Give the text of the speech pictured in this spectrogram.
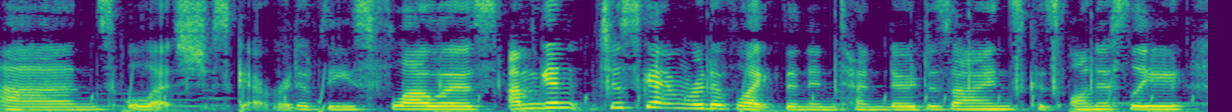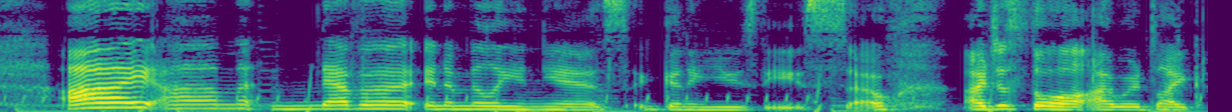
And let's just get rid of these flowers. I'm gonna just getting rid of like the Nintendo designs because honestly, I am never in a million years gonna use these. So I just thought I would like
